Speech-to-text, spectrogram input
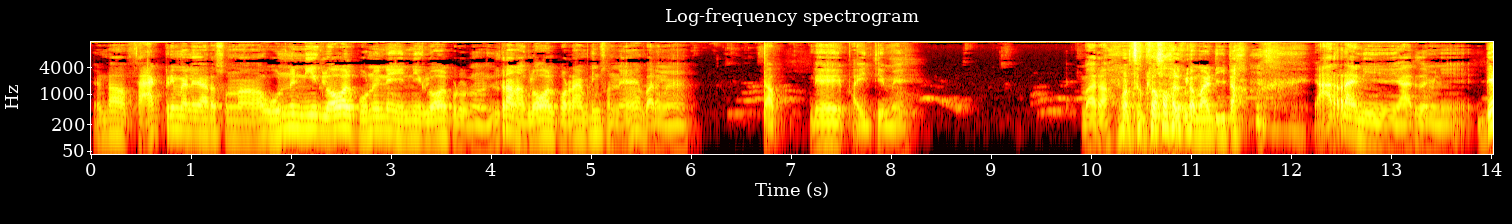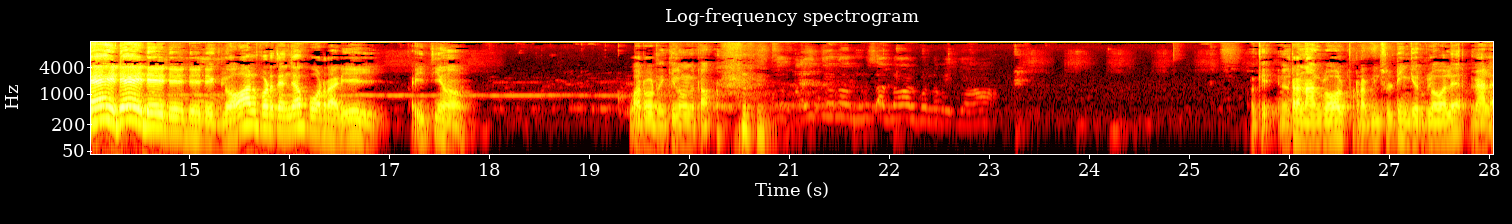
ஏண்டா ஃபேக்ட்ரி மேலே யார சொன்னா ஒன்று நீ க்ளோவால் போடணும் நீ குளோவால் போடணும் இல்லைடா நான் க்ளோவால் போடுறேன் அப்படின்னு சொன்னேன். பாருங்க தப் டேய் பைத்தியமே. வர ஒருத்த குளோவாலுக்குள்ள மாட்டிக்கிட்டான். யாரா நீ? யார் சாமி நீ? டேய் டேய் டேய் டேய் டே டே குளோவால் போட தெரிஞ்சா போடுறா டேய். பைத்தியம். வர ஒருத்த கீழே வந்துட்டான். ஓகே இல்லைடா நான் க்ளோவால் போடுறேன் அப்படின்னு சொல்லிட்டு இங்கே ஒரு குளோவால் மேலே.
